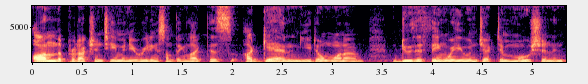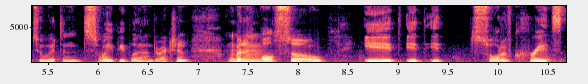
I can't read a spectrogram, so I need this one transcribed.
on the production team and you're reading something like this again you don't want to do the thing where you inject emotion into it and sway people in a direction. But it mm-hmm. also it it it sort of creates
